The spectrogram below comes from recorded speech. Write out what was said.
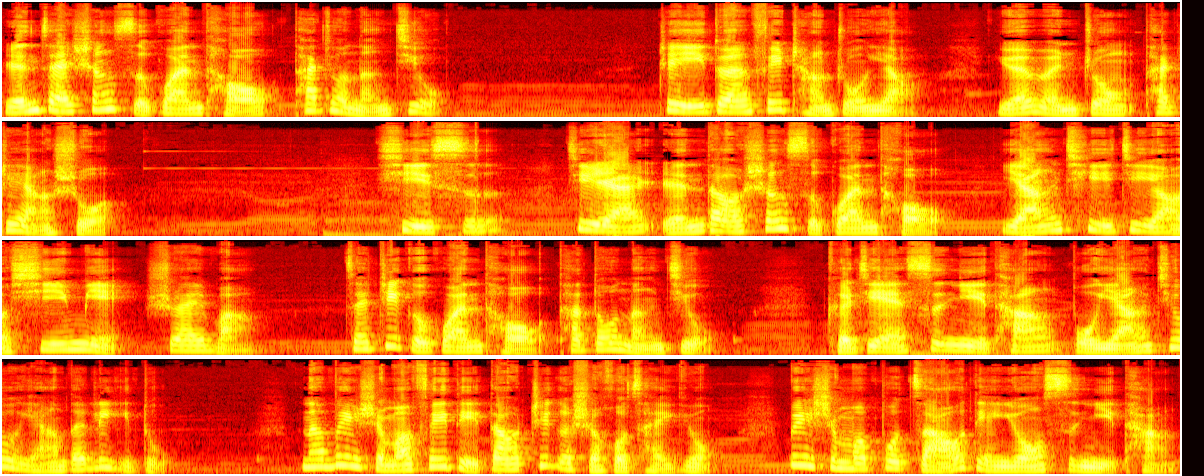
人在生死关头，它就能救。这一段非常重要，原文中他这样说：细思。既然人到生死关头，阳气既要熄灭衰亡，在这个关头他都能救，可见四逆汤补阳救阳的力度。那为什么非得到这个时候才用？为什么不早点用四逆汤？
